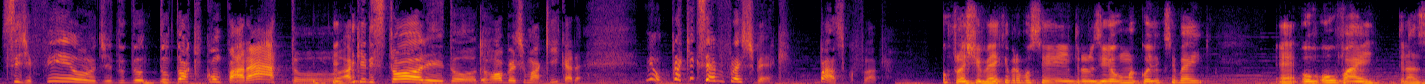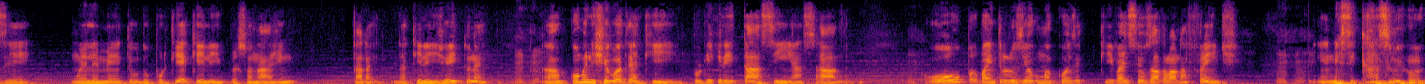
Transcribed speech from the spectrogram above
Sid Field, do, do, do Doc Comparato, aquele story do, do Robert McKee, cara. Meu, pra que serve o flashback? Básico, Flávio. O flashback é pra você introduzir alguma coisa que você vai. É, ou, ou vai trazer um elemento do porquê aquele personagem tá da- daquele jeito, né? Uhum. Ah, como ele chegou até aqui? Por que, que ele tá assim, assado? Ou vai introduzir alguma coisa que vai ser usado lá na frente. Uhum. Nesse caso, não,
